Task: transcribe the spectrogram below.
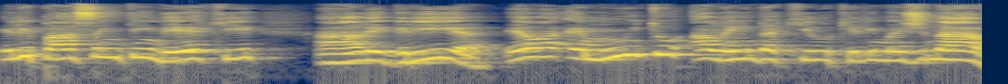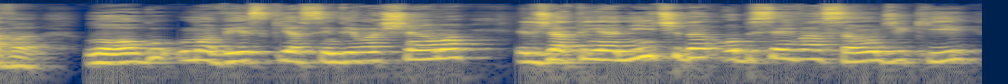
ele passa a entender que a alegria, ela é muito além daquilo que ele imaginava. Logo, uma vez que acendeu a chama, ele já tem a nítida observação de que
